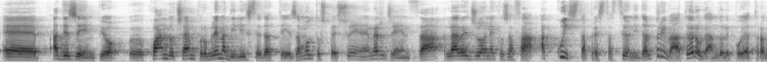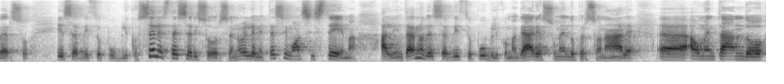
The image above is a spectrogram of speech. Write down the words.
Eh, ad esempio, eh, quando c'è un problema di liste d'attesa, molto spesso in emergenza la Regione cosa fa? Acquista prestazioni dal privato erogandole poi attraverso il servizio pubblico. Se le stesse risorse noi le mettessimo a sistema all'interno del servizio pubblico, magari assumendo personale, eh, aumentando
